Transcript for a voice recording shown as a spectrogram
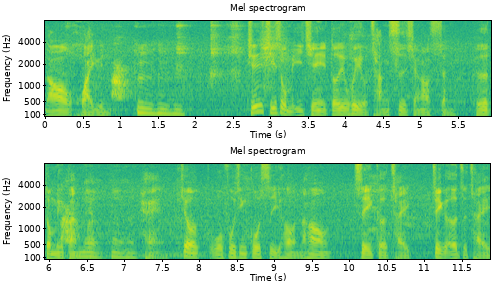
然后怀孕。嗯嗯嗯，其实其实我们以前也都会有尝试想要生，可是都没有办法没有。，嗯嗯嘿，就我父亲过世以后，然后这个才这个儿子才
